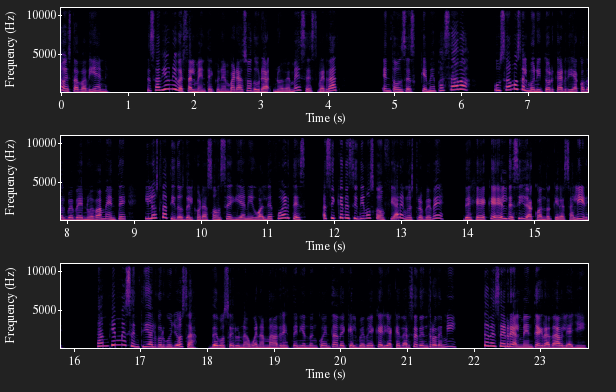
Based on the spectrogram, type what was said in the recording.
no estaba bien. Se sabía universalmente que un embarazo dura nueve meses, ¿verdad? Entonces, ¿qué me pasaba? Usamos el monitor cardíaco del bebé nuevamente y los latidos del corazón seguían igual de fuertes, así que decidimos confiar en nuestro bebé. Dejé que él decida cuándo quiera salir. También me sentí algo orgullosa. Debo ser una buena madre teniendo en cuenta de que el bebé quería quedarse dentro de mí. Debe ser realmente agradable allí.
